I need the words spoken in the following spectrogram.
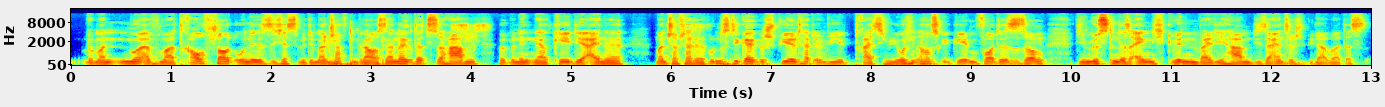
wenn man nur einfach mal draufschaut, ohne sich jetzt mit den Mannschaften mhm. genau auseinandergesetzt zu haben, wird man denken, ja, okay, die eine Mannschaft hat in der Bundesliga gespielt, hat irgendwie 30 Millionen ausgegeben vor der Saison, die müssten das eigentlich gewinnen, weil die haben diese Einzelspieler, aber das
